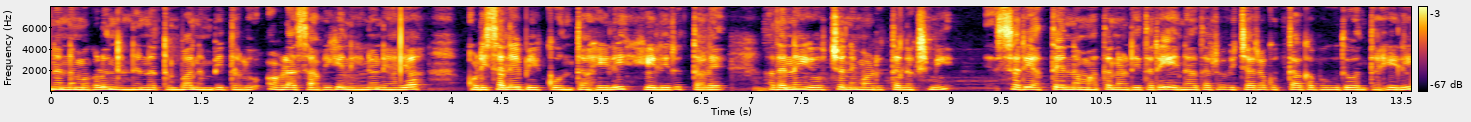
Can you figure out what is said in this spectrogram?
ನನ್ನ ಮಗಳು ನಿನ್ನನ್ನು ತುಂಬ ನಂಬಿದ್ದಳು. ಅವಳ ಸಾವಿಗೆ ನೀನು ನ್ಯಾಯ ಕೊಡಿಸಲೇಬೇಕು ಅಂತ ಹೇಳಿ ಹೇಳಿರುತ್ತಾಳೆ. ಅದನ್ನೇ ಯೋಚನೆ ಮಾಡುತ್ತಾ, ಲಕ್ಷ್ಮಿ, ಸರಿ ಅತ್ತೆಯನ್ನು ಮಾತನಾಡಿದರೆ ಏನಾದರೂ ವಿಚಾರ ಗೊತ್ತಾಗಬಹುದು ಅಂತ ಹೇಳಿ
